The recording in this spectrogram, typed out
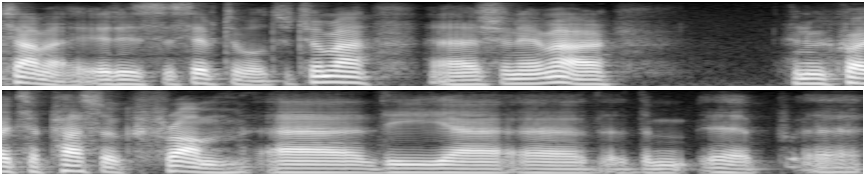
tama. It is susceptible to tuma. Uh, And we quote a pasuk from uh, the the,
